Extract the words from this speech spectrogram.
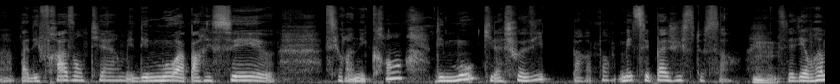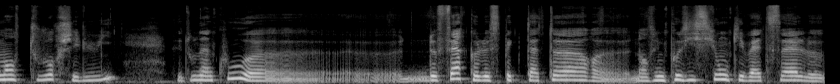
hein, pas des phrases entières, mais des mots apparaissaient sur un écran, des mots qu'il a choisis par rapport. Mais c'est pas juste ça. Hmm. C'est-à-dire vraiment toujours chez lui, c'est tout d'un coup euh, de faire que le spectateur, euh, dans une position qui va être celle euh,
